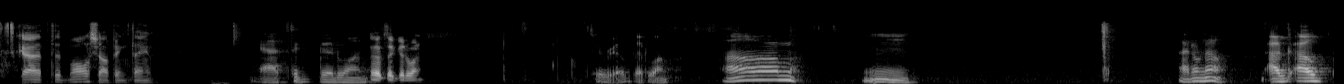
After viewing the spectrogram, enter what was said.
It's got the mall shopping theme. Yeah, it's a good one. That's a good one. It's a real good one. Um, hmm. I don't know. I'll, I'll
